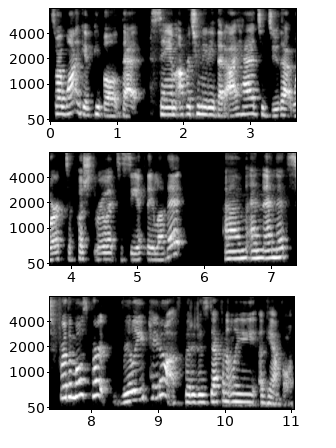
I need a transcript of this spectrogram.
So I want to give people that same opportunity that I had to do that work, to push through it, to see if they love it. Um, and, and it's for the most part really paid off, but it is definitely a gamble.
